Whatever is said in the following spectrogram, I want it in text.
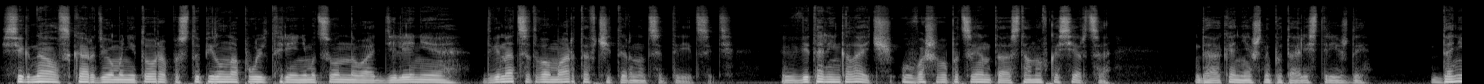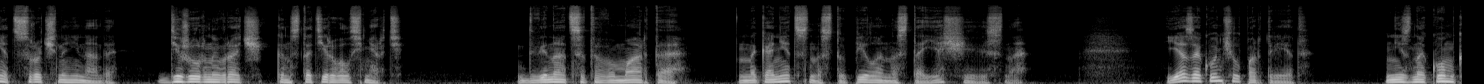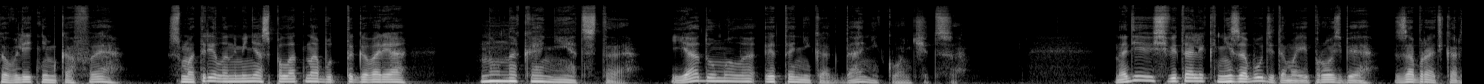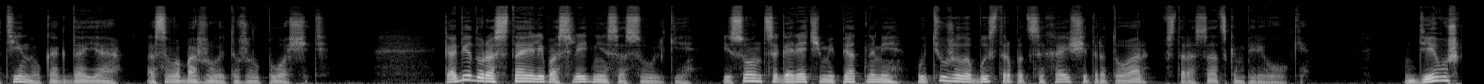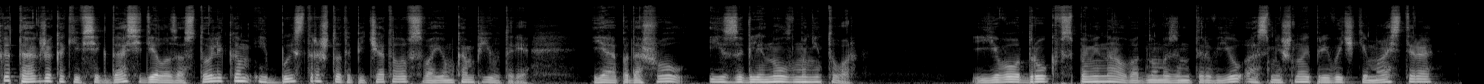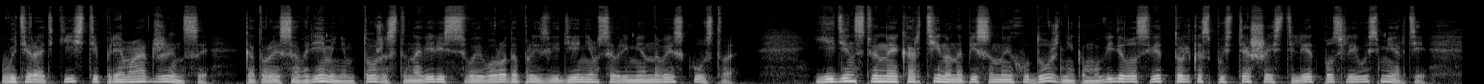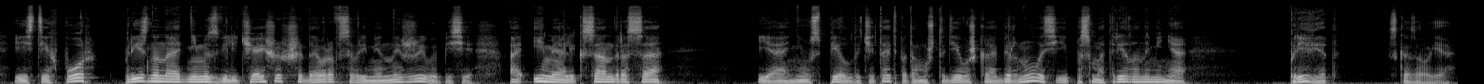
Сигнал с кардиомонитора поступил на пульт реанимационного отделения 12 марта в 14.30. «Виталий Николаевич, у вашего пациента остановка сердца». «Да, конечно, пытались трижды». «Да нет, срочно не надо». Дежурный врач констатировал смерть. 12 марта наконец наступила настоящая весна. Я закончил портрет. Незнакомка в летнем кафе смотрела на меня с полотна, будто говоря, «Ну, наконец-то!» Я думала, это никогда не кончится. Надеюсь, Виталик не забудет о моей просьбе забрать картину, когда я освобожу эту жилплощадь. К обеду растаяли последние сосульки, и солнце горячими пятнами утюжило быстро подсыхающий тротуар в Старосадском переулке. Девушка так же, как и всегда, сидела за столиком и быстро что-то печатала в своем компьютере. Я подошел и заглянул в монитор. Его друг вспоминал в одном из интервью о смешной привычке мастера вытирать кисти прямо от джинсы, которые со временем тоже становились своего рода произведением современного искусства. Единственная картина, написанная художником, увидела свет только спустя шесть лет после его смерти, и с тех пор признана одним из величайших шедевров современной живописи, а имя Александра Са... Я не успел дочитать, потому что девушка обернулась и посмотрела на меня. «Привет», — сказал я.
